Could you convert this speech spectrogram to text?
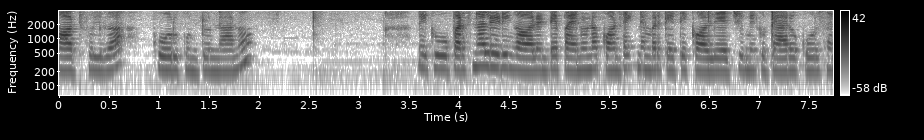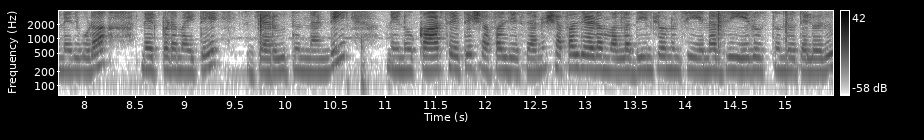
హార్ట్ఫుల్గా కోరుకుంటున్నాను మీకు పర్సనల్ రీడింగ్ కావాలంటే పైన ఉన్న కాంటాక్ట్ నెంబర్కి అయితే కాల్ చేయొచ్చు మీకు టారో కోర్స్ అనేది కూడా నేర్పడం అయితే జరుగుతుందండి నేను కార్డ్స్ అయితే షఫల్ చేశాను షఫల్ చేయడం వల్ల దీంట్లో నుంచి ఎనర్జీ ఏది వస్తుందో తెలియదు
